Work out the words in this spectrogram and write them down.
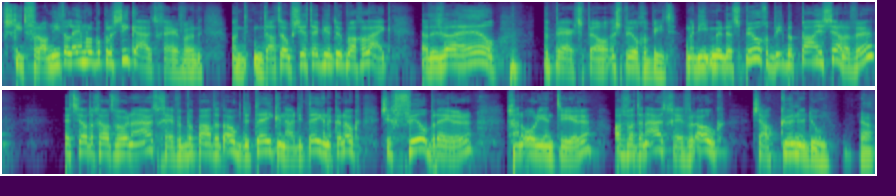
schiet vooral niet alleen maar op een klassieke uitgever. Want in dat opzicht heb je natuurlijk wel gelijk. Dat is wel een heel beperkt spel, speelgebied. Maar, die, maar dat speelgebied bepaal je zelf, hè? Hetzelfde geldt voor een uitgever. Bepaalt het ook de tekenaar. Die tekenaar kan ook zich veel breder gaan oriënteren. als wat een uitgever ook zou kunnen doen. Ja.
